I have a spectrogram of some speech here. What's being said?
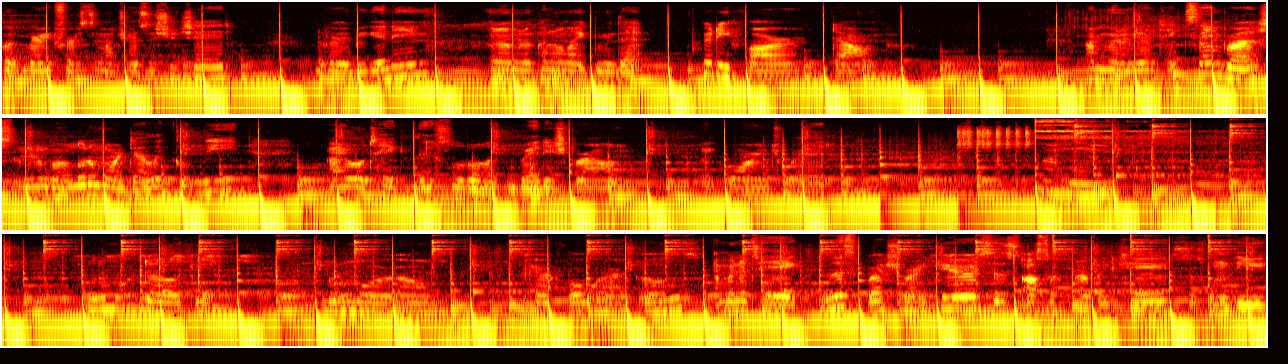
put very first in my transition shade, the very beginning. And I'm gonna kind of like bring that pretty far down. I'm gonna then take the same brush and I'm gonna go a little more delicately. I will take this little like reddish brown, like orange red. Brush right here. This is also from Urban Decay. This is from the,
